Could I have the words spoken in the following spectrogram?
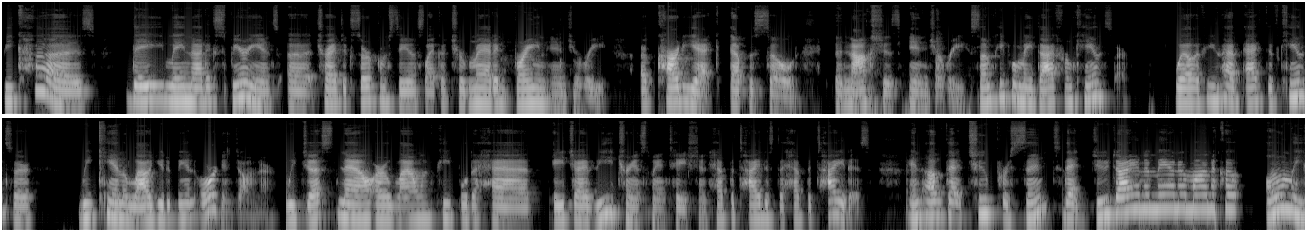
because they may not experience a tragic circumstance like a traumatic brain injury, a cardiac episode, an anoxic injury. Some people may die from cancer. Well, if you have active cancer, we can't allow you to be an organ donor. We just now are allowing people to have HIV transplantation, hepatitis to hepatitis. And of that 2% that do die in a manner, Monica, only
